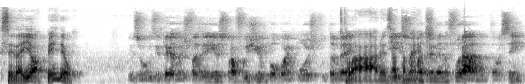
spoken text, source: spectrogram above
você daí, ó, perdeu. Os, os empregadores fazem isso para fugir um pouco ao imposto também. Claro, exatamente. E isso é uma tremenda furada. Então, assim,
